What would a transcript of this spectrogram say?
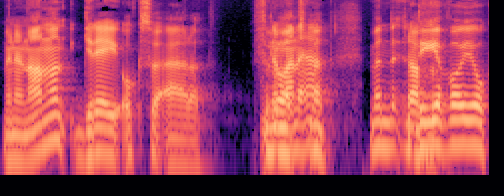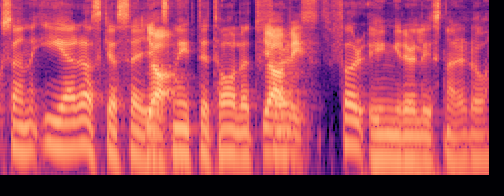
Men en annan grej också är att Förlåt, man är... men, men Ja, det var ju också en era, ska sägas, Ja. 90-talet för, Ja, för yngre lyssnare då.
